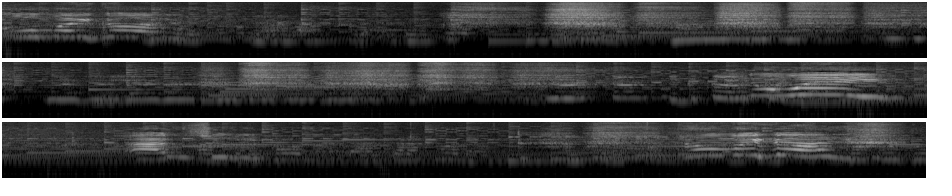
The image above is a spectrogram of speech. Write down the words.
Oh my god! Actually. Oh my god!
